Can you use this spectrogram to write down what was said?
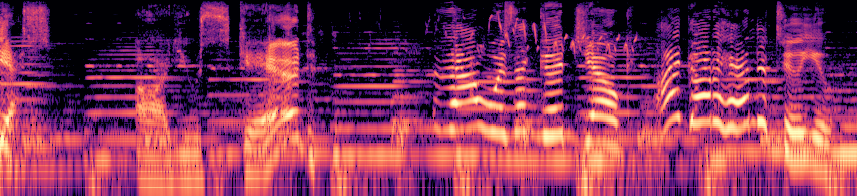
Yes. Are you scared? That was a good joke. I gotta hand it to you.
